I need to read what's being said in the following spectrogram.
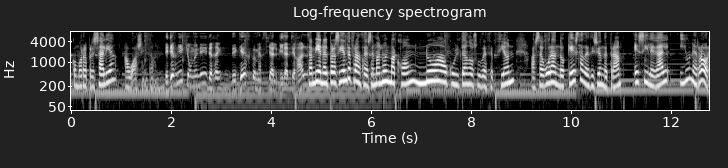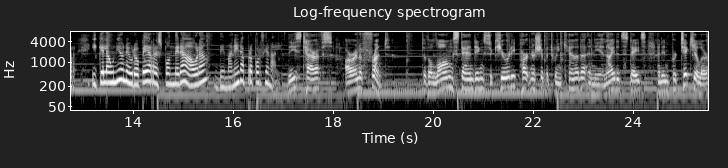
como represalia a Washington. También el presidente francés Emmanuel Macron no ha ocultado su decepción, asegurando que esta decisión de Trump es ilegal y un error, y que la Unión Europea responderá ahora de manera proporcional. These tariffs are an affront to the long standing security partnership between Canada and the United States, and in particular,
